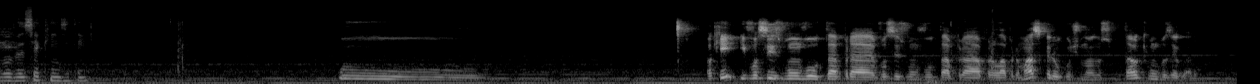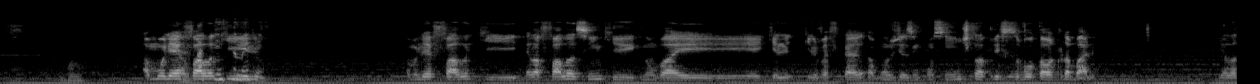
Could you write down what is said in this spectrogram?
Vou ver se a 15 tem. o Ok, e vocês vão voltar pra. Vocês vão voltar pra, pra lá pra máscara ou continuar no hospital? O que vão fazer agora? A mulher fala A 15 que ele. A mulher fala que. Ela fala assim que, que não vai. Que ele, que ele vai ficar alguns dias inconsciente, que ela precisa voltar ao trabalho. E ela.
